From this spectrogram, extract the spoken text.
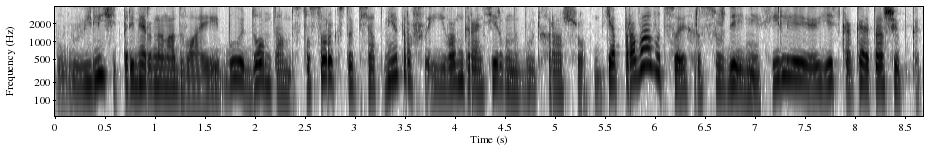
увеличить примерно на 2, и будет дом там 140-150 метров, и вам гарантированно будет хорошо. Я права вот в своих рассуждениях или есть какая-то ошибка?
